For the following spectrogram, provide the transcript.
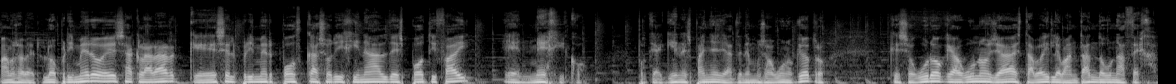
vamos a ver, lo primero es aclarar que es el primer podcast original de Spotify en México, porque aquí en España ya tenemos alguno que otro, que seguro que algunos ya estabais levantando una ceja.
